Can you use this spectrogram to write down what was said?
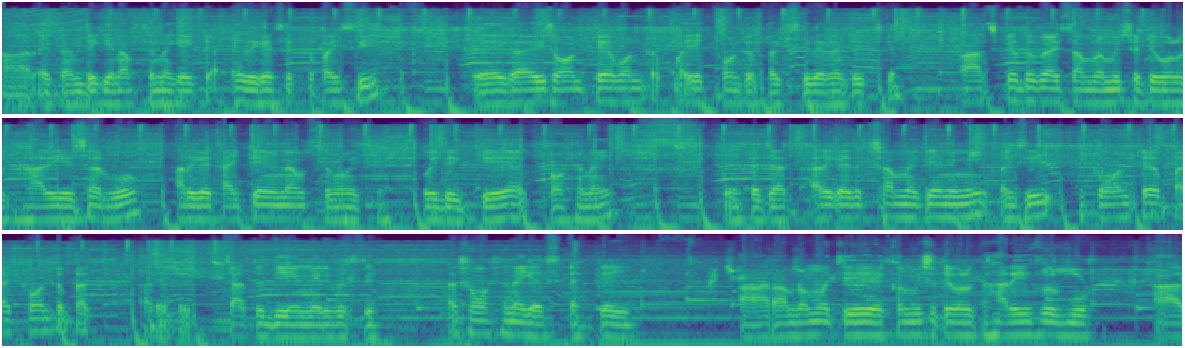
আর এখান থেকে নামছে নাকি একটা এদিকে একটা পাইছি। এ guys on tape on tape এক অন টেপ লাগছে দেখা যাচ্ছে। আজকে তো গাইস আমরা মিস্টারটি বলে হারিয়ে ছাড়বো। আর গাইস আইটেম নামছে মনে হচ্ছে ওই দিক দিয়ে সমস্যা নাই। দেখা যাক। আরে গাইস সামনে একটা এনিমি পাইছি একটু অন টেপ বা একটু অন টেপ আরে ভাই দিয়ে মেরে ফেলছি। আর সমস্যা নাই গাইস একটাই। আর আমরা মনে হচ্ছে এখন মিস্টারটি বলে হারিয়ে ফেলব। আর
